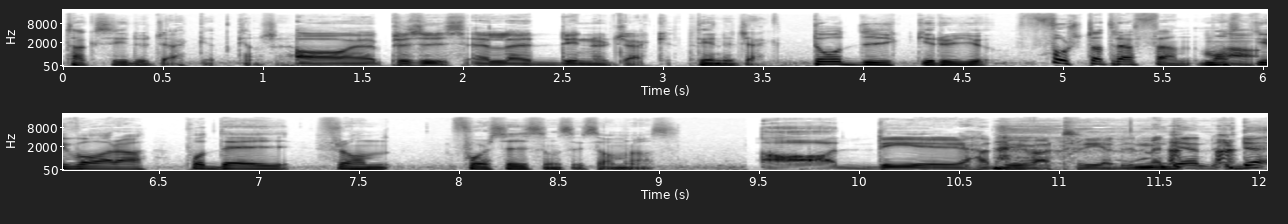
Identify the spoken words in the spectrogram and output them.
tuxedo jacket kanske? Ja, precis. Eller dinner jacket. Dinner jacket. Då dyker du ju, första träffen måste Ja. ju vara på dig från Four Seasons i somras. Ja, det hade ju varit trevligt. Men det, det,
